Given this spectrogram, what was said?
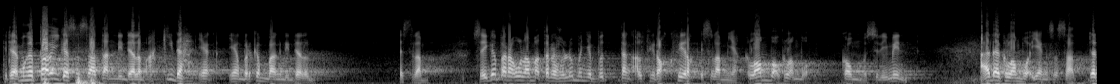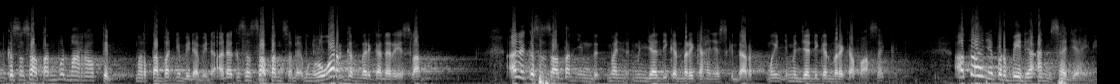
Tidak mengetahui kesesatan di dalam akidah yang yang berkembang di dalam Islam. Sehingga para ulama terdahulu menyebut tentang al-firaq-firaq Islamnya, kelompok-kelompok kaum muslimin. Ada kelompok yang sesat dan kesesatan pun maratib, martabatnya beda-beda. Ada kesesatan sampai mengeluarkan mereka dari Islam. Ada kesesatan yang menjadikan mereka hanya sekedar menjadikan mereka fasik atau hanya perbedaan saja ini.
